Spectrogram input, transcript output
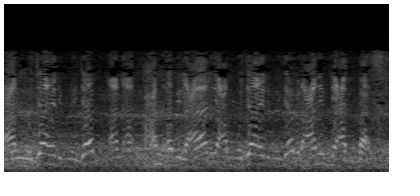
عن مجاهد بن جبر عن عن أبي العالي عن مجاهد بن جبر عن ابن عباس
